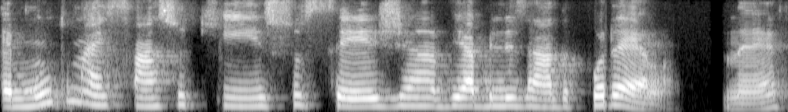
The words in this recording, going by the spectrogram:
é muito mais fácil que isso seja viabilizado por ela, né?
